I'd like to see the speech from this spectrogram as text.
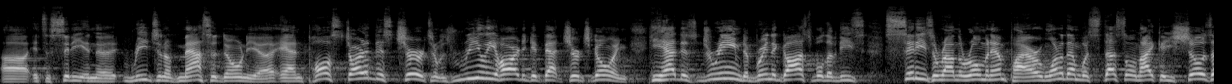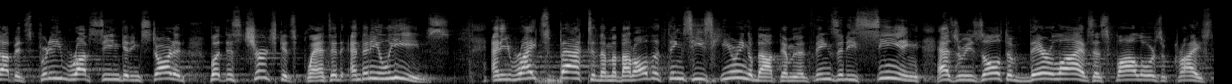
uh, it's a city in the region of Macedonia. And Paul started this church, and it was really hard to get that church going. He had this dream to bring the gospel to these cities around the Roman Empire. One of them was Thessalonica. He shows up. It's pretty rough scene getting started, but this church gets planted, and then he leaves. And he writes back to them about all the things he's hearing about them and the things that he's seeing as a result of their lives as followers of Christ.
